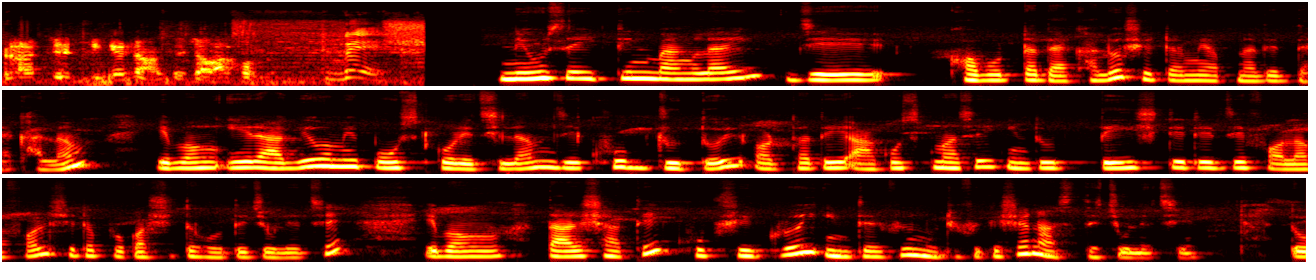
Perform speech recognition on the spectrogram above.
রাজ্যের দিকে জানতে চাওয়া হলো। বেশ। নিউজ এইটিন বাংলায় যে খবরটা দেখাল সেটা আমি আপনাদের দেখালাম। এবং এর আগেও আমি পোস্ট করেছিলাম যে খুব দ্রুতই অর্থাৎ এই আগস্ট মাসেই কিন্তু তেইশ স্টেটের যে ফলাফল সেটা প্রকাশিত হতে চলেছে। এবং তার সাথে খুব শীঘ্রই ইন্টারভিউ নোটিফিকেশান আসতে চলেছে। তো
